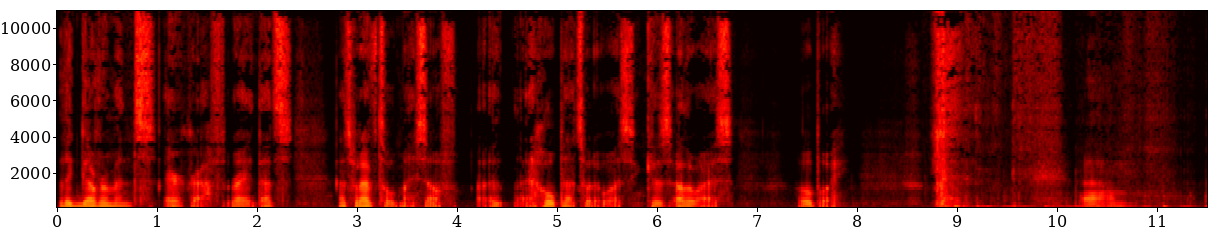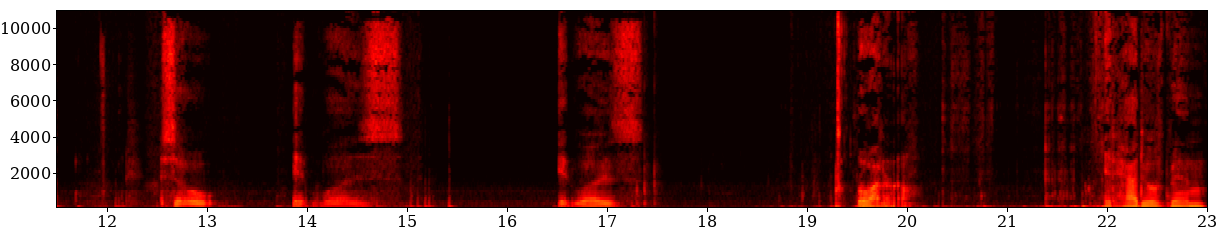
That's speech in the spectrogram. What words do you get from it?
the government's aircraft, right? That's that's what I've told myself. I hope that's what it was, because otherwise, oh boy. um, so it was. It was. Oh, I don't know. It had to have been.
